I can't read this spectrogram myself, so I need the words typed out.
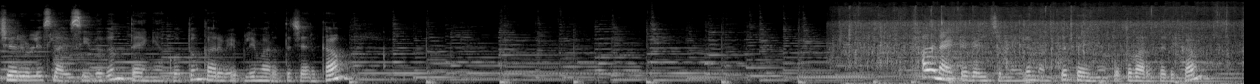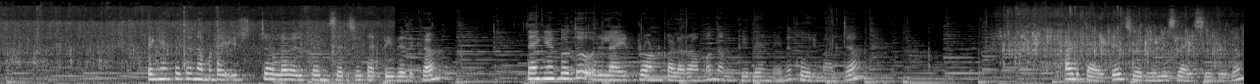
ചെറിയുള്ളി സ്ലൈസ് ചെയ്തതും തേങ്ങാക്കൊത്തും കറിവേപ്പിലയും വറുത്ത് ചേർക്കാം. അതിനായിട്ട് വെളിച്ചെണ്ണയിൽ നമുക്ക് തേങ്ങാക്കൊത്ത് വറുത്തെടുക്കാം. തേങ്ങാക്കൊത്ത് നമ്മുടെ ഇഷ്ടമുള്ള വലുപ്പം അനുസരിച്ച് കട്ട് ചെയ്തെടുക്കാം. തേങ്ങാക്കൊത്ത് ഒരു ലൈറ്റ് ബ്രൗൺ കളറാകുമ്പോൾ നമുക്ക് ഇത് എണ്ണയിൽ നിന്ന് കോരി മാറ്റാം. അടുത്തായിട്ട് ചെറിയുള്ളി സ്ലൈസ് ചെയ്തതും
